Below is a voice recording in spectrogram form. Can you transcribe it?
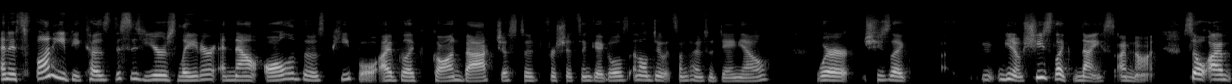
And it's funny because this is years later and now all of those people i've like gone back just to for shits and giggles and i'll do it sometimes with danielle where she's like you know she's like nice i'm not. So i'm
